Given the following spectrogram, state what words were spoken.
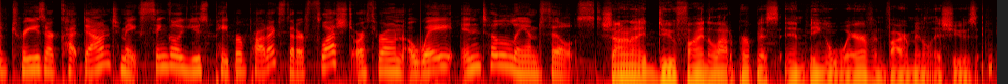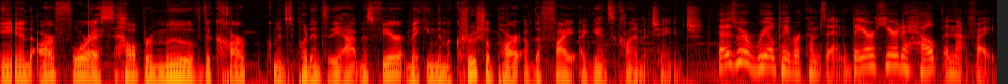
of trees are cut down to make single use paper products that are flushed or thrown away into landfills. Sean and I do find a lot of purpose in being aware of environmental issues, and our forests help remove the carbon put into the atmosphere, making them a crucial part of the fight against climate change. That is where Reel Paper comes in. They are here to help in that fight.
